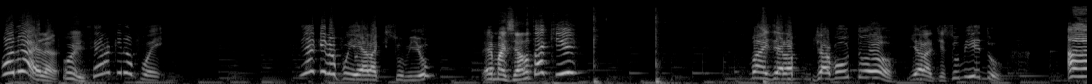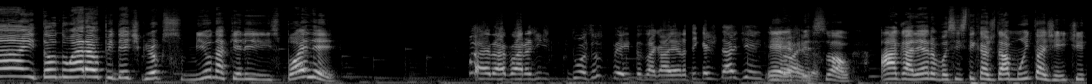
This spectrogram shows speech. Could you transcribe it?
Ô, Naila. Oi. Será que não foi... Será que não foi ela que sumiu? É, mas ela tá aqui. Mas ela já voltou. E ela tinha sumido. Ah, então não era o Update Girl que sumiu naquele spoiler? Mano, agora a gente duas suspeitas, a galera tem que ajudar a gente. É, pessoal, a galera, vocês têm que ajudar muito a gente,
